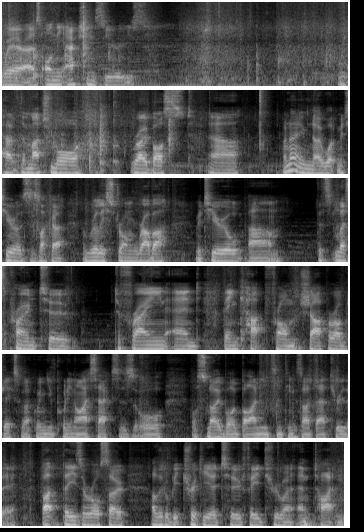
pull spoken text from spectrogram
Whereas on the action series, we have the much more robust, uh, I don't even know what material this is, like a, a really strong rubber material um, that's less prone to to fraying and being cut from sharper objects, like when you put in ice axes or, or snowboard bindings and things like that through there. But these are also a little bit trickier to feed through and, and tighten.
